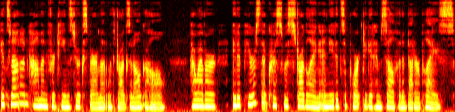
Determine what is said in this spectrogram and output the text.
It's not uncommon for teens to experiment with drugs and alcohol. However, it appears that Chris was struggling and needed support to get himself in a better place.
